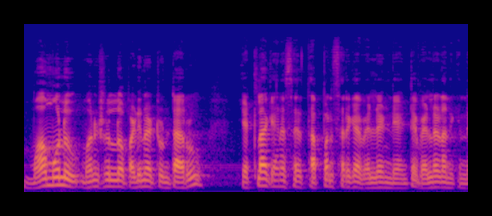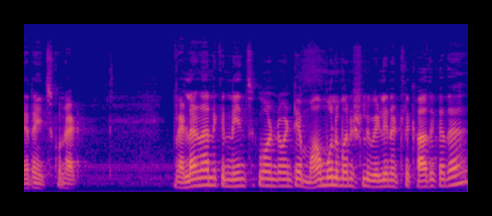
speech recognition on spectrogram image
మామూలు మనుషుల్లో పడినట్టుంటారు. ఎట్లాగైనా సరే తప్పనిసరిగా వెళ్ళండి అంటే వెళ్ళడానికి నిర్ణయించుకున్నాడు. వెళ్ళడానికి నిర్ణయించుకోవడం అంటే మామూలు మనుషులు వెళ్ళినట్లు కాదు కదా.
